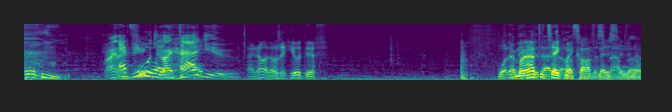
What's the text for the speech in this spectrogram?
Ryan, I told you, I had died. you. I know, that was a heal diff. What I if might they have to that take my cough medicine map,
